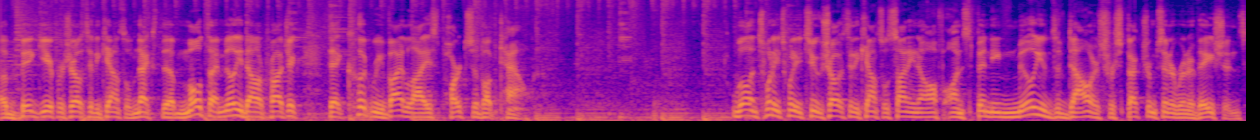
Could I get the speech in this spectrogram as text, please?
A big year for Charlotte City Council. Next, the multi million dollar project that could revitalize parts of Uptown. Well, in 2022, Charlotte City Council signing off on spending millions of dollars for Spectrum Center renovations.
